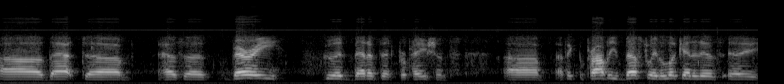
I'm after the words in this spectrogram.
uh, that uh, has a very good benefit for patients. Uh, I think the probably best way to look at it is a,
